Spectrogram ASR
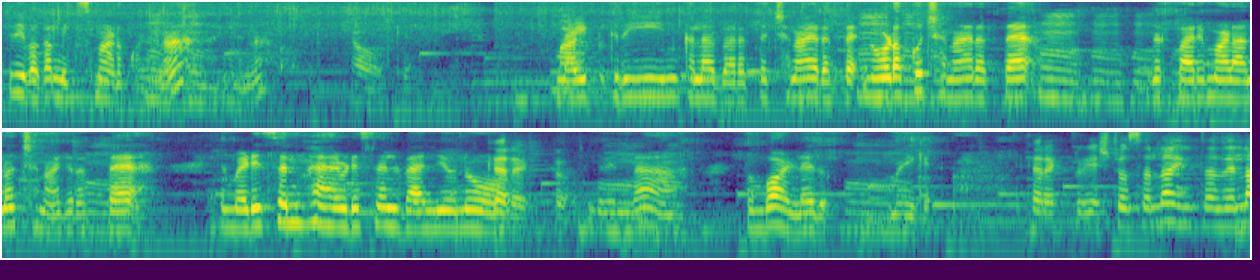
ಇದು ಇವಾಗ ಮಿಕ್ಸ್ ಮಾಡ್ಕೊಳ್ಳೋಣ. ಇದನ್ನ ಓಕೆ. ವೈಟ್ ಗ್ರೀನ್ ಕಲರ್ ಬರುತ್ತೆ ಚೆನ್ನಾಗಿರುತ್ತೆ. ನೋಡೋಕ್ಕೂ ಚೆನ್ನಾಗಿರುತ್ತೆ. ಇದ್ರ ಪರಿಮಳನೂ ಚೆನ್ನಾಗಿರುತ್ತೆ. ಮೆಡಿಸಿನ್ ಮೆಡಿಸಿನಲ್ ವ್ಯಾಲ್ಯೂನು ಕರೆಕ್ಟ್ ಇದರಿಂದ ತುಂಬ ಒಳ್ಳೆಯದು ಮೈಗೆ. ಕರೆಕ್ಟ್ ಎಷ್ಟೋ ಸಲ ಇಂಥದ್ದೆಲ್ಲ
